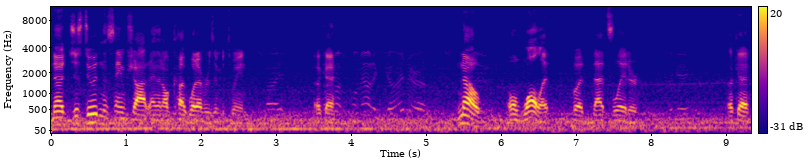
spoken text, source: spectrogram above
No, just do it in the same shot, and then I'll cut whatever's in between. Okay. pulling out a gun or a. No, a wallet, but that's later. Okay. Okay.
